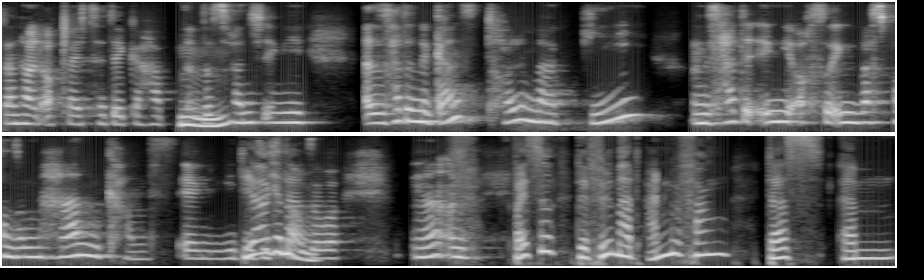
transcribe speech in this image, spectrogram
dann halt auch gleichzeitig gehabt. Mhm. Und das fand ich irgendwie, also es hatte eine ganz tolle Magie und es hatte irgendwie auch so irgendwas von so einem Hahnenkampf irgendwie, die Ja, sich genau. da so, ne, und Weißt du, der Film hat angefangen, dass ähm,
